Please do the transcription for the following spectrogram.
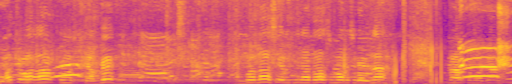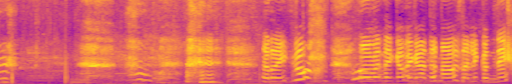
ah, kung sabi. Wala si Elvin nata, sumali sa kanila. Wala ko mag Aray ko! Mamatay kami katatawa sa likod din.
